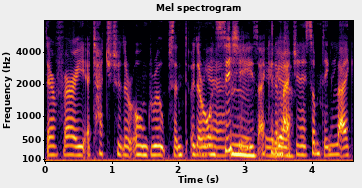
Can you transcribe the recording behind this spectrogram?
they're very attached to their own groups and their own cities. Mm, I can imagine it's something like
